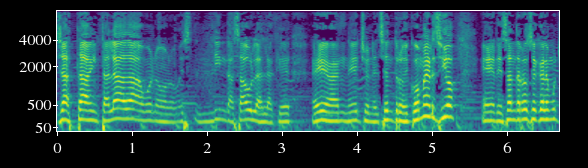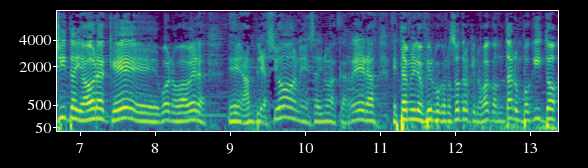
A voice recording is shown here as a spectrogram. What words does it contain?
ya está instalada, bueno, es lindas aulas las que eh, han hecho en el Centro de Comercio eh, de Santa Rosa de Calamuchita y ahora que, eh, bueno, va a haber ampliaciones, hay nuevas carreras, está Emilio Firpo con nosotros que nos va a contar un poquito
